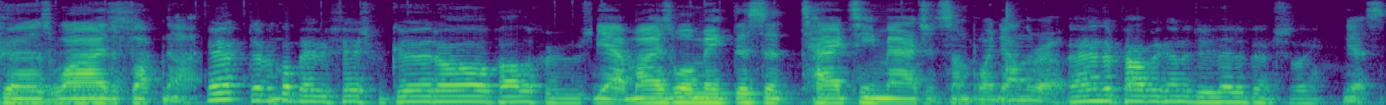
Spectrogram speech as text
Cause why the fuck not? Yep, typical babyface for good old Apollo Crews. Yeah, might as well make this a tag team match at some point down the road. And they're probably gonna do that eventually. Yes.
